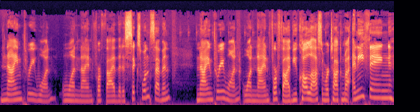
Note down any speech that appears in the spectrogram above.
931 1945. That is 617 931 1945. You call us and we're talking about anything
